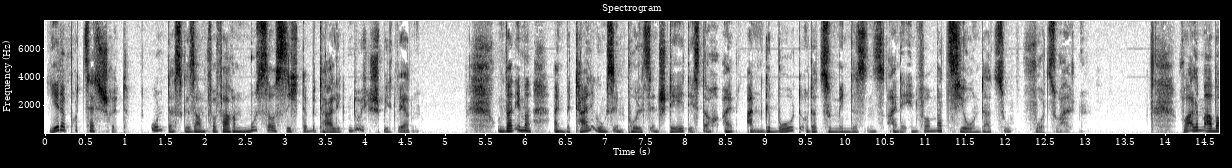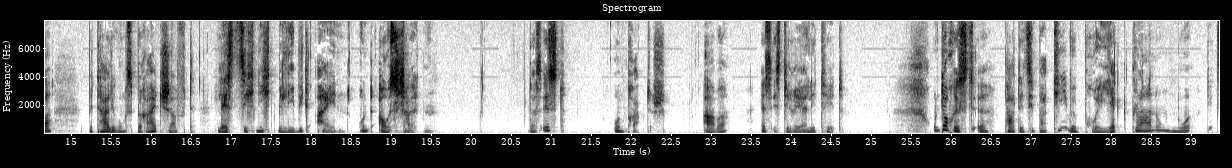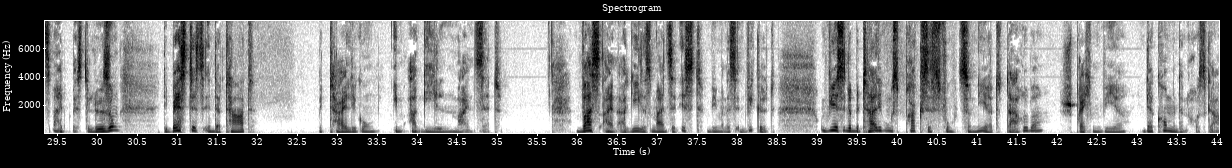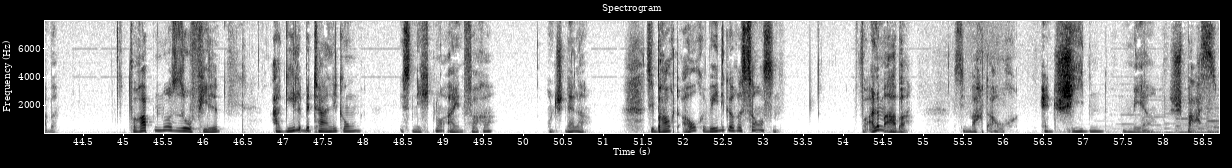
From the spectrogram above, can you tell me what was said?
Jeder Prozessschritt und das Gesamtverfahren muss aus Sicht der Beteiligten durchgespielt werden. Und wann immer ein Beteiligungsimpuls entsteht, ist auch ein Angebot oder zumindest eine Information dazu vorzuhalten. Vor allem aber Beteiligungsbereitschaft lässt sich nicht beliebig ein- und ausschalten. Das ist unpraktisch, aber es ist die Realität. Und doch ist äh, partizipative Projektplanung nur die zweitbeste Lösung. Die beste ist in der Tat Beteiligung im agilen Mindset. Was ein agiles Mindset ist, wie man es entwickelt und wie es in der Beteiligungspraxis funktioniert, darüber sprechen wir in der kommenden Ausgabe. Vorab nur so viel, agile Beteiligung ist nicht nur einfacher und schneller. Sie braucht auch weniger Ressourcen. Vor allem aber Sie macht auch entschieden mehr Spaß.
